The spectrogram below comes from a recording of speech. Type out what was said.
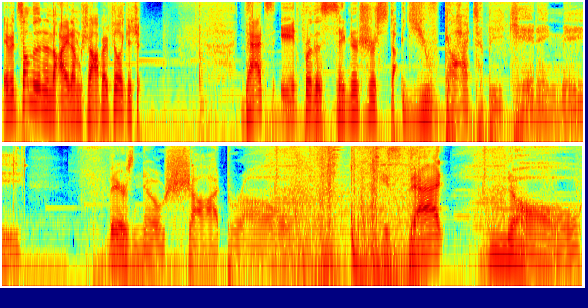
If it's something in the item shop, I feel like it should. That's it for the signature stuff. You've got to be kidding me. There's no shot, bro. Is that no?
